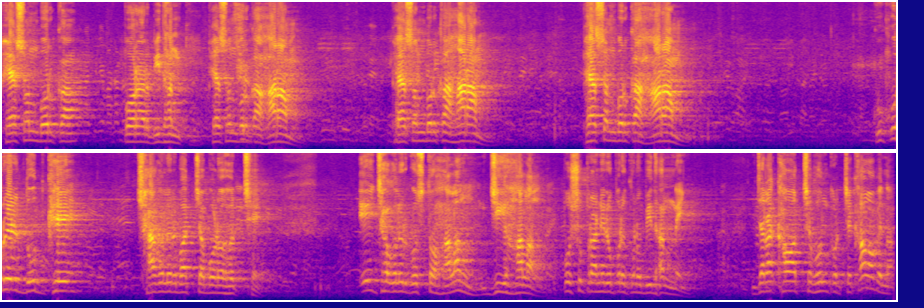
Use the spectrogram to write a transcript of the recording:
ফ্যাশন বোরকা পরার বিধান কি? ফ্যাশন বোরকা হারাম। ফ্যাশন বোরকা হারাম। ফ্যাশন বোরকা হারাম। কুকুরের দুধ খেয়ে ছাগলের বাচ্চা বড় হচ্ছে। এই ছাগলের গোস্ত হালাল, জি হালাল। পশু প্রাণীর উপরে কোনো বিধান নেই। যারা খাওয়াচ্ছে, ভুল করছে, খাওয়াবে না।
